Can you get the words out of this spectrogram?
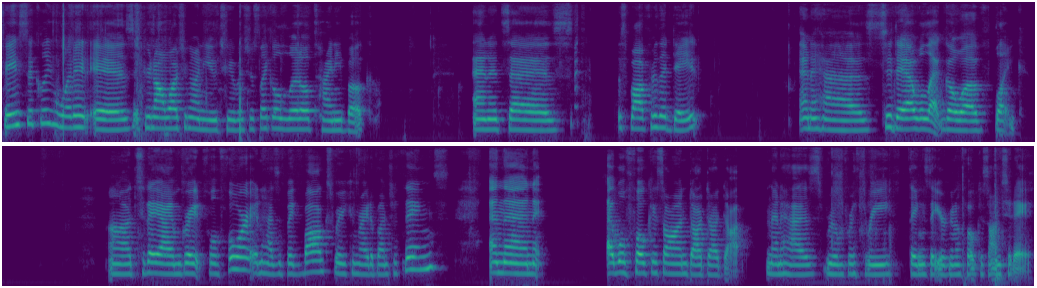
Basically, what it is, if you're not watching on YouTube, it's just like a little tiny book. And it says the spot for the date. And it has today I will let go of blank. Uh, today I am grateful for and has a big box where you can write a bunch of things. And then I will focus on dot dot dot. And then it has room for three things that you're going to focus on today.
